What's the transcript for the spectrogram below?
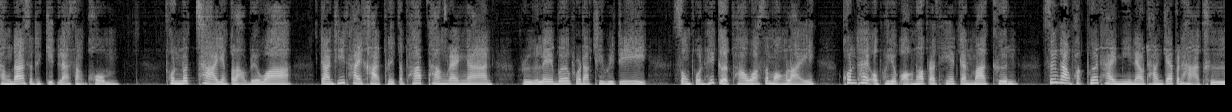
ทางด้านเศรษฐกิจและสังคม พลนชชายังกล่าวด้วยว่า การที่ไทยขาดผลิตภาพทางแรงงาน หรือ labor productivity ส่งผลให้เกิดภาวะสมองไหล คนไทยอพยพออกนอกประเทศกันมากขึ้น ซึ่งทางพรรคเพื่อไทยมีแนวทางแก้ปัญหาคือ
